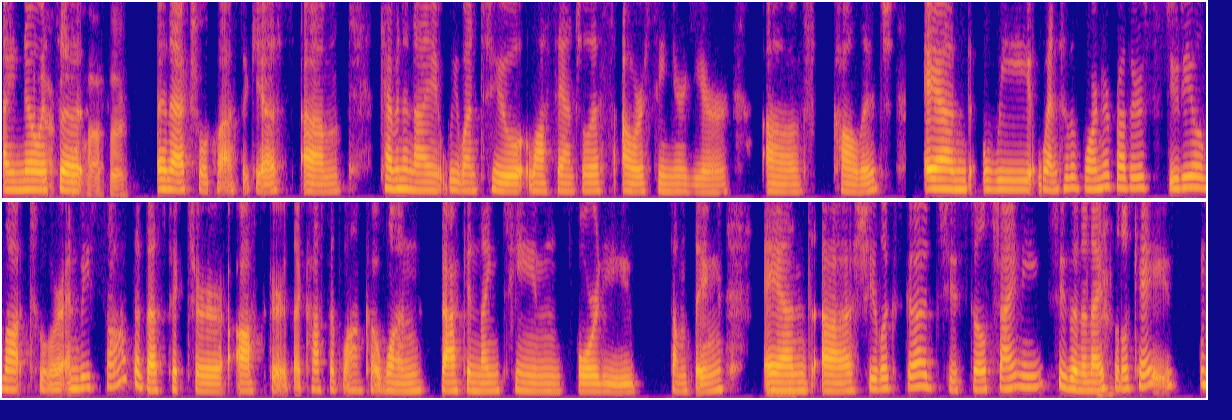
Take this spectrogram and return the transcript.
I know An it's a classic. an actual classic, yes. Um, Kevin and I, we went to Los Angeles our senior year of college, and we went to the Warner Brothers Studio Lot Tour, and we saw the Best Picture Oscar that Casablanca won back in 1940 something. And uh, she looks good. She's still shiny. She's in a nice little case.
